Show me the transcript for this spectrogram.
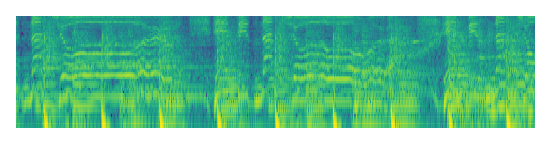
he's not sure, if he's not sure, if he's not sure.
